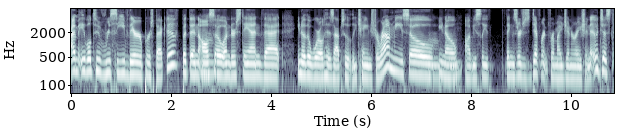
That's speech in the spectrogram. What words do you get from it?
I'm able to receive their perspective, but then mm-hmm. also understand that, you know, the world has absolutely changed around me. So, you know, mm-hmm. obviously things are just different for my generation. It was just,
